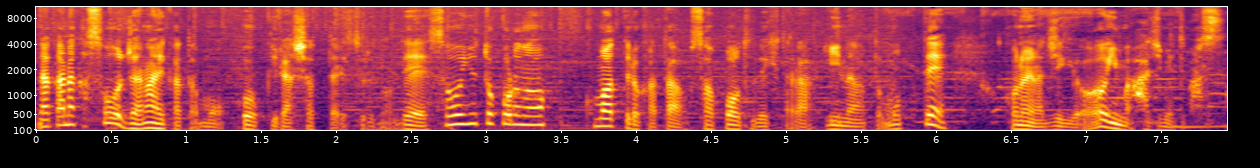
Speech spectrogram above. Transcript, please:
なかなかそうじゃない方も多くいらっしゃったりするのでそういうところの困ってる方をサポートできたらいいなと思ってこのような事業を今始めてます。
